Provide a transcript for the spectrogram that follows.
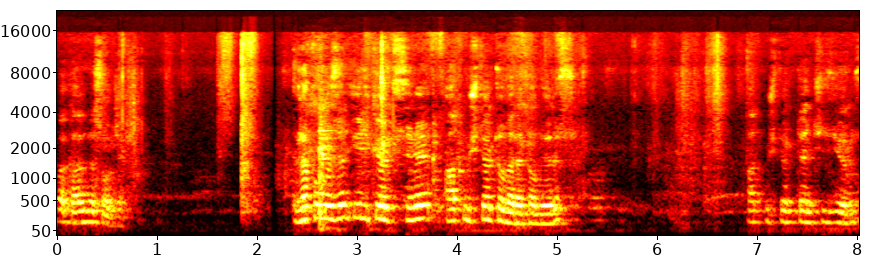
Bakalım nasıl olacak. Rafımızın ilk ölçüsünü 64 olarak alıyoruz. 64'ten çiziyoruz.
